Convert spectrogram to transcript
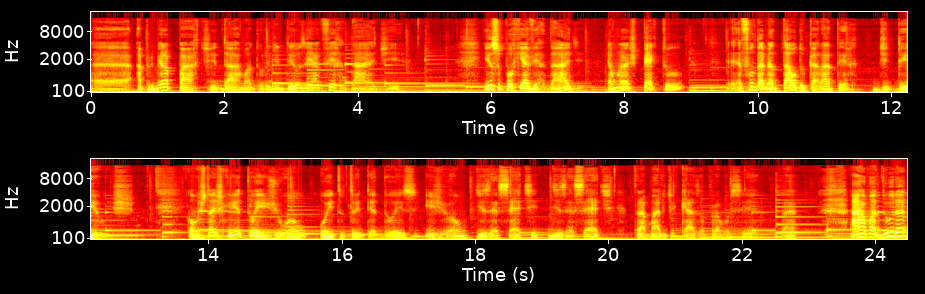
é, a primeira parte da armadura de Deus é a verdade. Isso porque a verdade é um aspecto é, fundamental do caráter de Deus. Como está escrito em João 8,32 e João 17, 17. Trabalho de casa para você. Né? A armadura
